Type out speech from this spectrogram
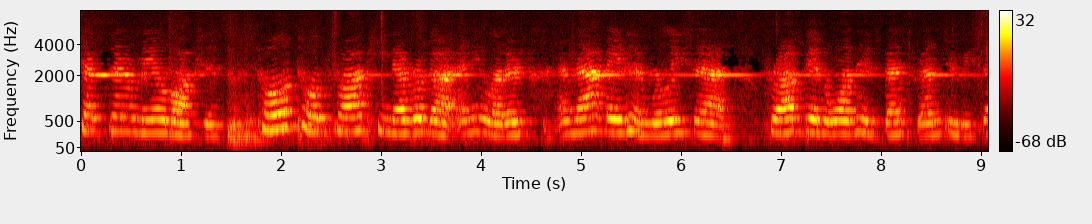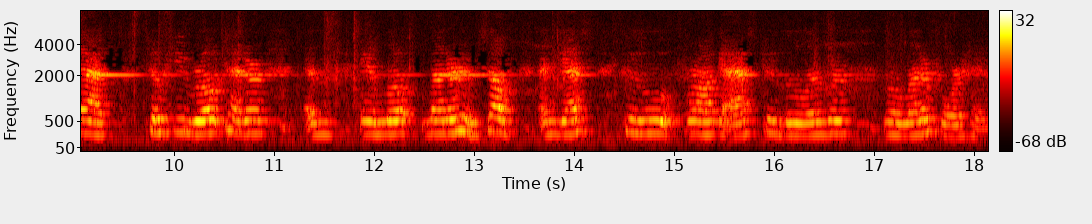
Checked their mailboxes. Toad told Frog he never got any letters, and that made him really sad. Frog didn't want his best friend to be sad, so he wrote Tedder and a letter himself. And guess who Frog asked to deliver the letter for him?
